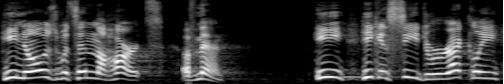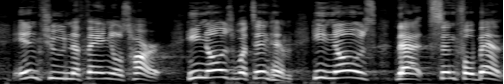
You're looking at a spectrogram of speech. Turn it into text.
He knows what's in the hearts of men. He, he can see directly into Nathanael's heart. He knows what's in him. He knows that sinful bent,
